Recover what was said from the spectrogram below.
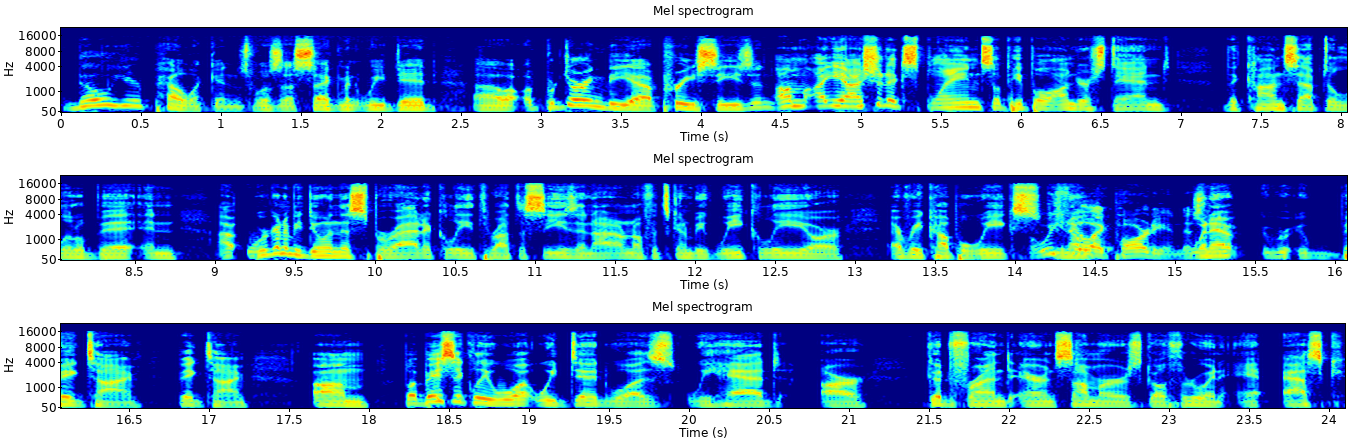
Know Your Pelicans was a segment we did uh, during the uh, preseason. Um, uh, yeah, I should explain so people understand the concept a little bit. And I, we're going to be doing this sporadically throughout the season. I don't know if it's going to be weekly or every couple weeks. But we you feel know, like partying this whenever big time, big time. Um, but basically, what we did was we had our good friend Aaron Summers go through and a- ask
